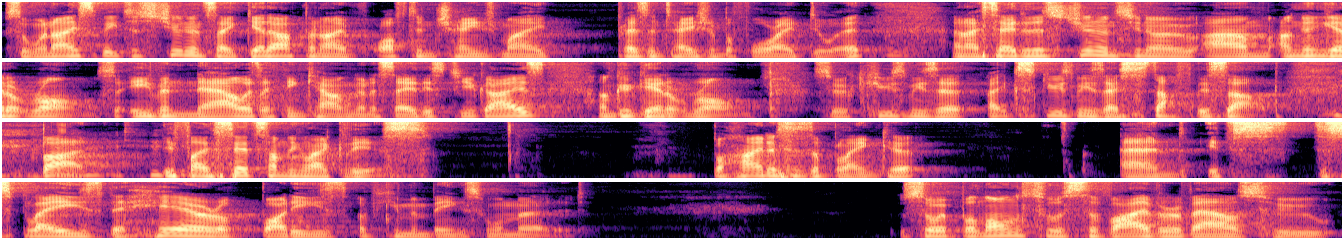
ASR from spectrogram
So when I speak to students, I get up and I've often changed my presentation before I do it. And I say to the students, you know, um, I'm going to get it wrong. So even now, as I think how I'm going to say this to you guys, I'm going to get it wrong. So excuse me as I, excuse me as I stuff this up. But if I said something like this, behind us is a blanket and it displays the hair of bodies of human beings who were murdered. So it belongs to a survivor of ours who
